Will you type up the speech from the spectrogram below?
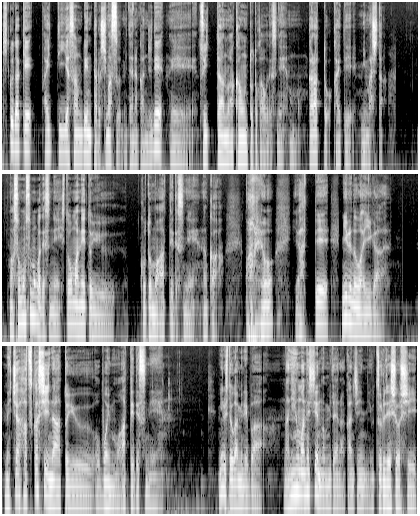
聞くだけ IT 屋さんレンタルしますみたいな感じで、えー、Twitter のアカウントとかをですね、もうガラッと変えてみました。まあそもそもがですね、人を真似ということもあってですね、なんか、これをやってみるのはいいが、めちゃ恥ずかしいなという思いもあってですね、見る人が見れば何を真似してんのみたいな感じに映るでしょうし、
